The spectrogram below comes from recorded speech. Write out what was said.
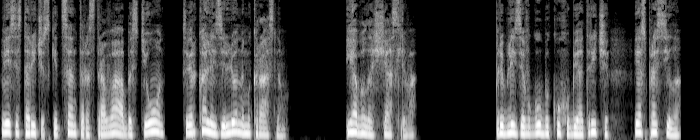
Весь исторический центр, острова, бастион сверкали зеленым и красным. Я была счастлива. Приблизив губы к уху Беатричи, я спросила,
